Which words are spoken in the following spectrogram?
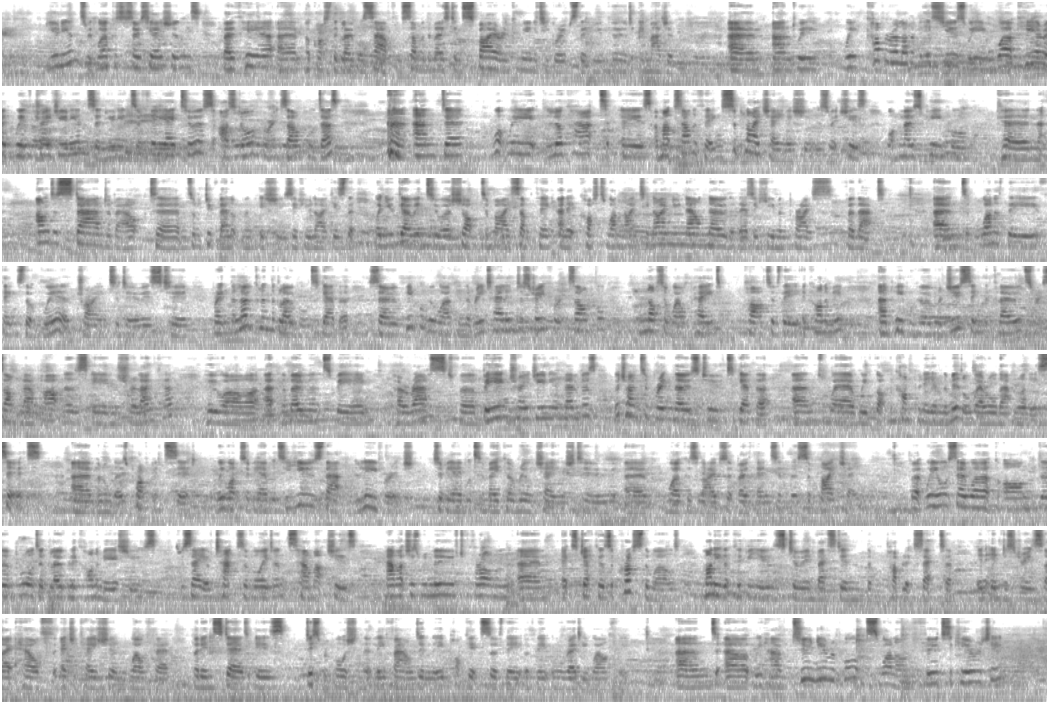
unions, with workers' associations, both here and across the global south, and some of the most inspiring community groups that you could imagine. Um, and we we cover a lot of issues. We work here with trade unions, and unions affiliate to us. USDAW, for example, does. and uh, what we look at is, amongst other things, supply chain issues, which is what most people can understand about um, sort of development issues, if you like, is that when you go into a shop to buy something and it costs 1.99, you now know that there's a human price for that. And one of the things that we're trying to do is to bring the local and the global together. So people who work in the retail industry, for example, not a well-paid part of the economy, and people who are producing the clothes, for example, our partners in Sri Lanka, who are at the moment being harassed for being trade union members. We're trying to bring those two together and where we've got the company in the middle where all that money sits um, and all those profits sit, we want to be able to use that leverage to be able to make a real change to uh, workers' lives at both ends of the supply chain. But we also work on the broader global economy issues, to say of tax avoidance, how much is how much is removed from um, exchequers across the world, money that could be used to invest in the public sector, in industries like health, education, welfare, but instead is disproportionately found in the pockets of the, of the already wealthy. And uh, we have two new reports, one on food security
